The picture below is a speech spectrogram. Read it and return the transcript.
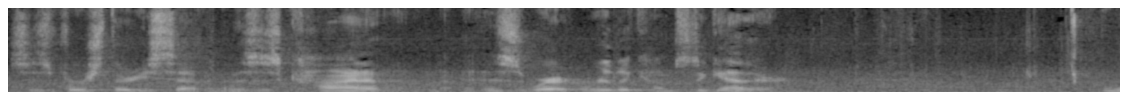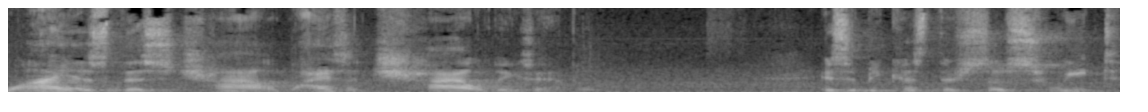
This is verse 37. And this is kind of this is where it really comes together. Why is this child? Why is a child example? Is it because they're so sweet?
